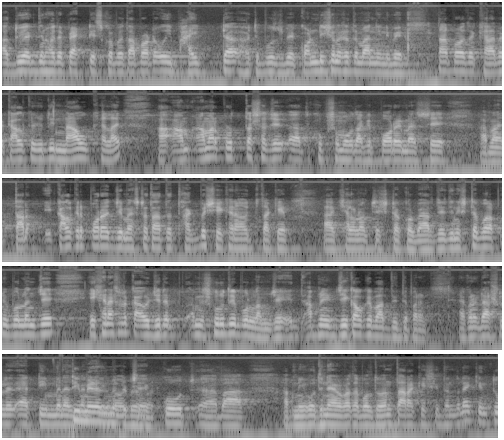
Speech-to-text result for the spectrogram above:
আর দুই একদিন হয়তো প্র্যাকটিস করবে তারপর ওই ভাইবটা হয়তো বুঝবে কন্ডিশনের সাথে মানিয়ে নেবে তারপর হয়তো খেলাবে। কালকে যদি নাও খেলায় আমার প্রত্যাশা যে খুব সম্ভবত তাকে পরের ম্যাচে মানে তার কালকের পরের যে ম্যাচটা তাতে থাকবে সেখানে হয়তো তাকে খেলানোর চেষ্টা করবে। আর যে জিনিসটা আপনি বললেন যে এখানে আসলে যেটা আমি শুরুতেই বললাম যে আপনি যে কাউকে বাদ দিতে পারেন এখন এটা আসলে টিম ম্যানেজমেন্ট কোচ বা আপনি অধিনায়কের কথা বলতে পারেন, তারা কি সিদ্ধান্ত নেয়? কিন্তু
